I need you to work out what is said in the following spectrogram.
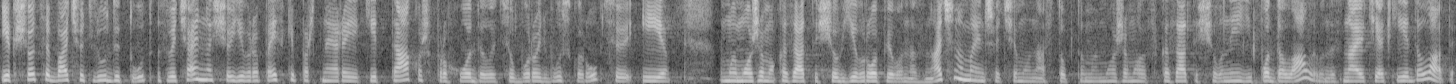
якщо це бачать люди тут, звичайно, що європейські партнери, які також проходили цю боротьбу з корупцією, і ми можемо казати, що в Європі вона значно менша, ніж у нас. Тобто, ми можемо сказати, що вони її подолали, вони знають, як її долати.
